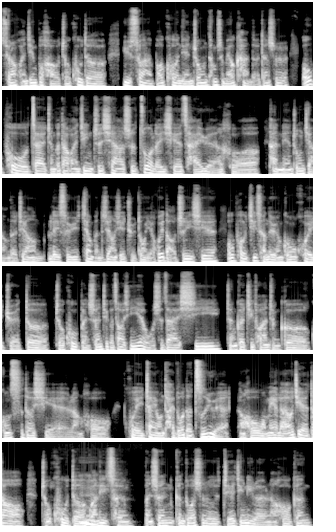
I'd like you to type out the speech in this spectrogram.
虽然环境不好，折库的预算包括年终他们是没有砍的，但是 OPPO 在整个大环境之下是做了一些裁员和砍年终奖的这样类似于降本的这样一些举动，也会导致一些 OPPO 基层的员工会觉得。的折库本身这个造星业务是在吸整个集团、整个公司的血，然后会占用太多的资源。然后我们也了解到，折库的管理层本身更多是职业经理人，然后跟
